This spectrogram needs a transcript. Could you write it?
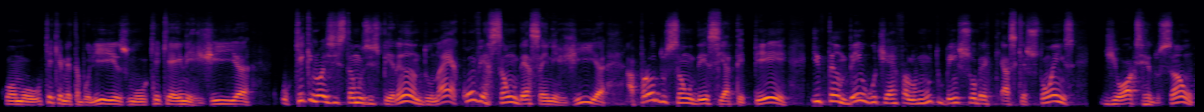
como o que é metabolismo, o que é energia, o que, que nós estamos esperando, né? a conversão dessa energia, a produção desse ATP, e também o Gutierrez falou muito bem sobre as questões de oxirredução,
